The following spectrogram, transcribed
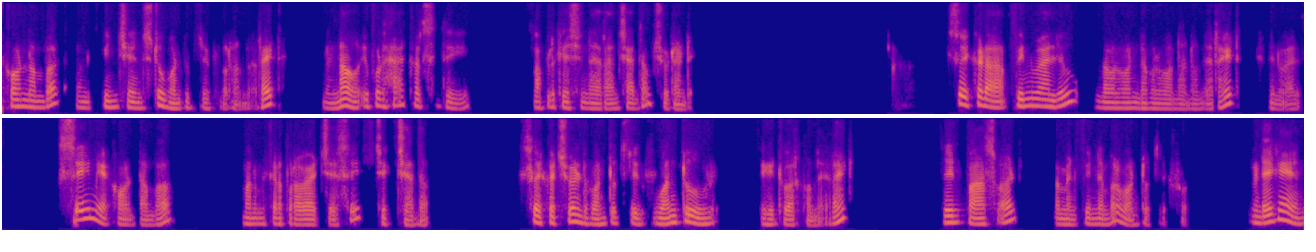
account number and pin change to one two three four ఉంది రైట్ నౌ ఇప్పుడు హ్యాకర్స్ది అప్లికేషన్ రన్ చేద్దాం. చూడండి. సో ఇక్కడ pin value double one double one అని ఉంది. Right pin same account number మనం ఇక్కడ ప్రొవైడ్ చేసి చెక్ చేద్దాం. సో ఇక్కడ చూడండి one two three one two eight వరకు ఉంది రైట్ దీని password I mean pin number one two three four and again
